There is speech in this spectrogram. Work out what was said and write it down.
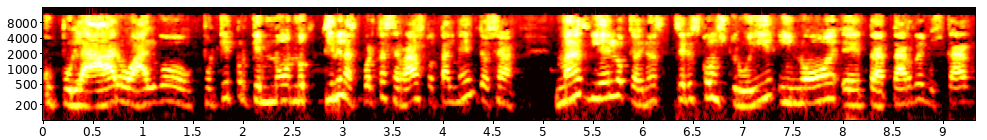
cupular o algo. ¿Por qué? Porque no, no tiene las puertas cerradas totalmente. O sea, más bien lo que deberían hacer es construir y no eh, tratar de buscar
